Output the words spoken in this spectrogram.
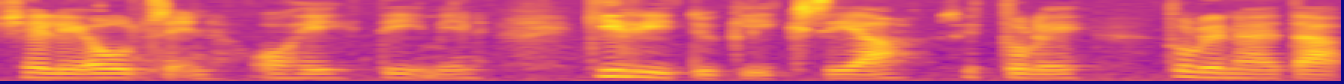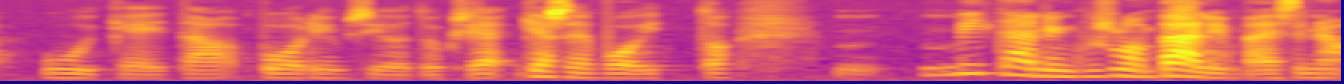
Shelly Oldsin ohi tiimin kiritykiksi ja sitten tuli, tuli näitä huikeita podium-sijoituksia ja se voitto. Mitä niin sulla on päällimmäisenä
